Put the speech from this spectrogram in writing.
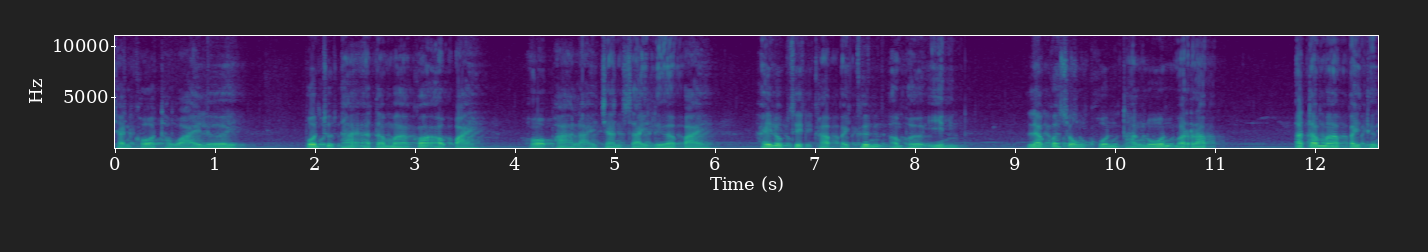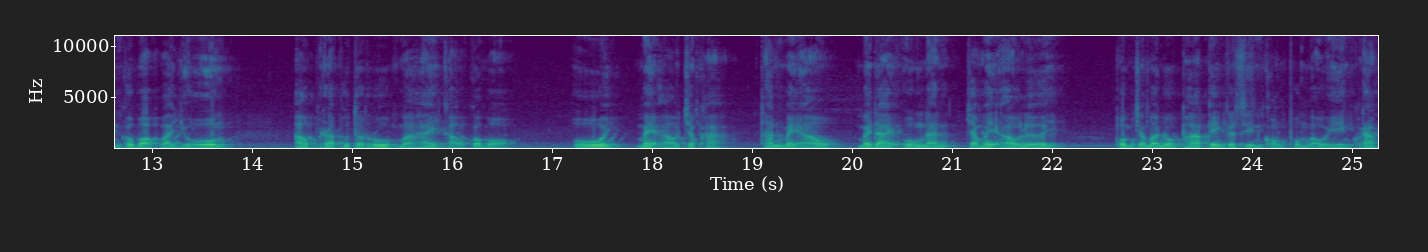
ฉันขอถวายเลย ผลสุดท้ายอาตมาก็เอาไป ห่อผ้าหลายชั้นใส่เรือไป ให้ลูกศิษย์ขับไปขึ้นอำเภออิน แล้วก็ส่งคนทางโน้นมารับอาตมาไปถึงก็บอกว่าโยม เอาพระพุทธรูปมาให้เขาก็บอก โอ้ย ไม่เอาเจ้าค่ะ ท่านไม่เอา ไม่ได้องค์นั้นจะไม่เอาเลย ผมจะมโนภาพเพ่งกสินของผมเอาเองครับ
